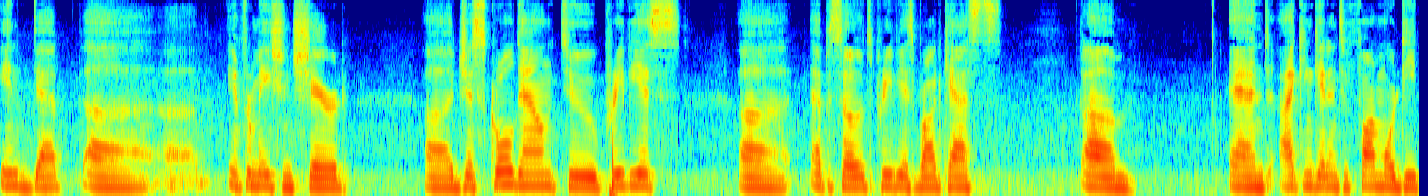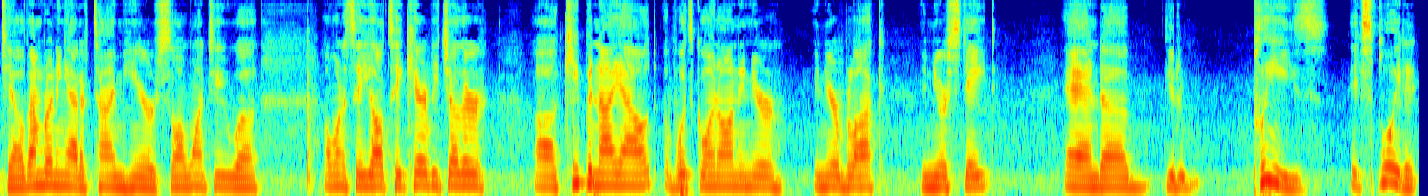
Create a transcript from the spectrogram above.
in depth uh, uh, information shared, uh, just scroll down to previous uh, episodes, previous broadcasts. Um, and I can get into far more detailed. I'm running out of time here, so I want to uh, I want to say y'all take care of each other. Uh, keep an eye out of what's going on in your in your block, in your state, and uh, you please exploit it.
